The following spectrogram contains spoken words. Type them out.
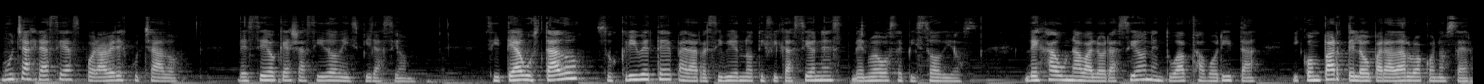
Muchas gracias por haber escuchado. Deseo que haya sido de inspiración. Si te ha gustado, suscríbete para recibir notificaciones de nuevos episodios. Deja una valoración en tu app favorita y compártelo para darlo a conocer.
